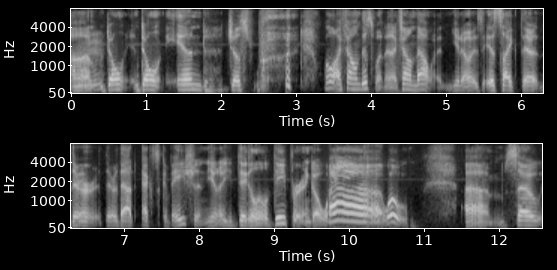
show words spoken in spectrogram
um, don't don't end just well I found this one and I found that one. You know it's, it's like they're they're they're that excavation you know you dig a little deeper and go wow whoa. Um, so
